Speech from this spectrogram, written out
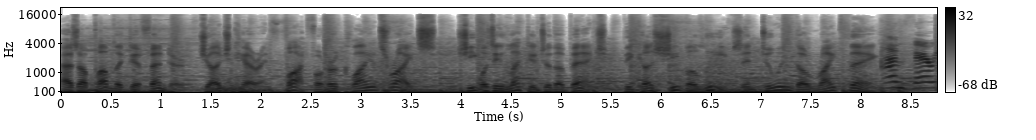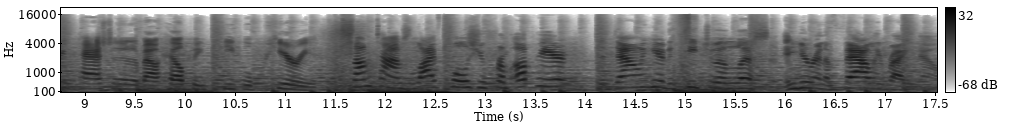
As a public defender, Judge Karen fought for her clients' rights. She was elected to the bench because she believes in doing the right thing. I'm very passionate about helping people, period. Sometimes life pulls you from up here to down here to teach you a lesson, and you're in a valley right now.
